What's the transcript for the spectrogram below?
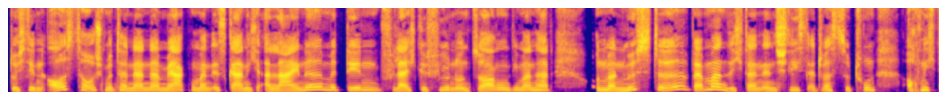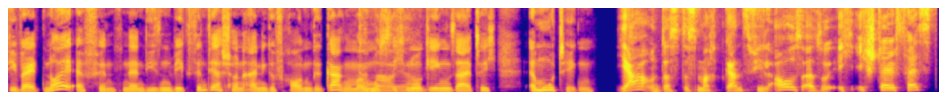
durch den Austausch miteinander merken, man ist gar nicht alleine mit den vielleicht Gefühlen und Sorgen, die man hat. Und man müsste, wenn man sich dann entschließt, etwas zu tun, auch nicht die Welt neu erfinden, denn diesen Weg sind ja schon einige Frauen gegangen. Man genau, muss sich ja. nur gegenseitig ermutigen. Ja, und das, das macht ganz viel aus. Also ich, ich stelle fest,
